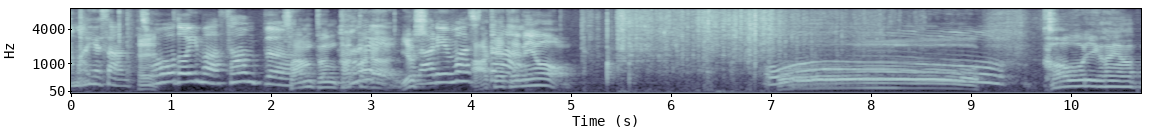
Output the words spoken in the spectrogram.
濱家さんええ。ちょうど今3分。3分経ったか、はいよし。開けてみよう。おおこ香りがやっ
